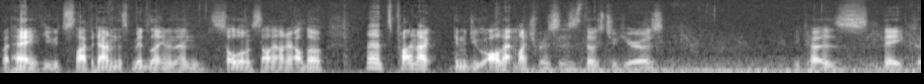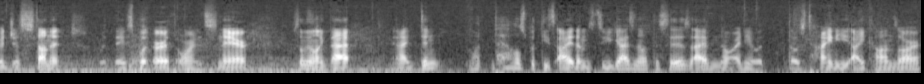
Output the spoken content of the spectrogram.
But hey, you could slap it down in this mid lane and then solo and Stallianer, although eh, it's probably not going to do all that much versus those two heroes because they could just stun it with a split earth or ensnare, something like that. And I didn't... What the hell is with these items? Do you guys know what this is? I have no idea what those tiny icons are.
